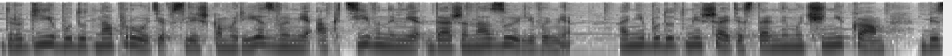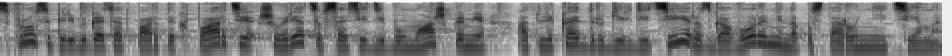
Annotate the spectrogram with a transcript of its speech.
Другие будут, напротив, слишком резвыми, активными, даже назойливыми – они будут мешать остальным ученикам, без спроса перебегать от парты к парте, швыряться в соседей бумажками, отвлекать других детей разговорами на посторонние темы.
